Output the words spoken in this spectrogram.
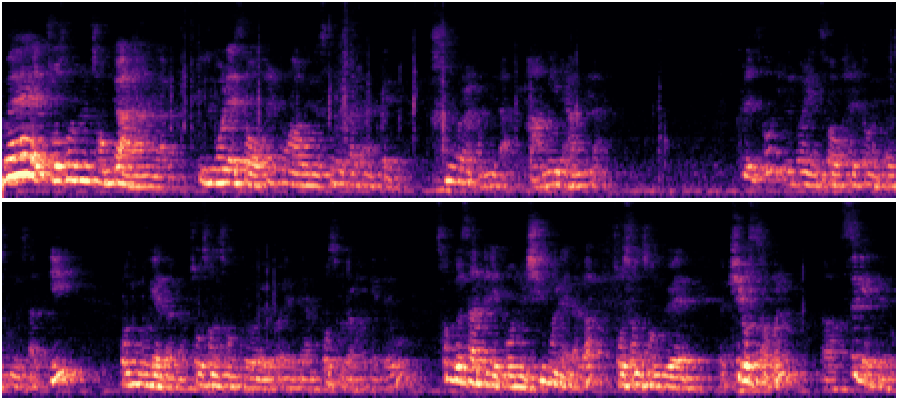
왜 조선은 정교 안 하느냐? 일본에서 활동하고 있는 선교사들한테 항의를 합니다. 강의를 합니다. 그래서 일본에서 활동했던 선교사들이 본국에다가 조선 선교에 대한 호소를 하게 되고 선교사들이 보는 신문에다가 조선 선교의 필요성을 어, 쓰게 되고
